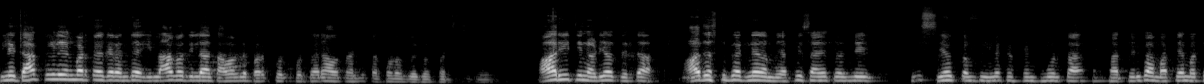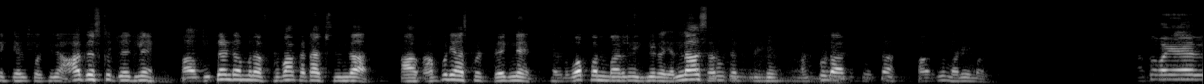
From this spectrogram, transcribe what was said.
ಇಲ್ಲಿ ಡಾಕ್ಟರ್ಗಳು ಏನ್ ಮಾಡ್ತಾ ಇದಾರೆ ಅಂದ್ರೆ ಇಲ್ಲಿ ಆಗೋದಿಲ್ಲ ಅಂತ ಅವಾಗಲೇ ಬರ್ದು ಕೊಟ್ಬಿಡ್ತಾರೆ ಅವ್ರನ್ನ ಕರ್ಕೊಂಡು ಹೋಗ್ಬೇಕು ಪರಿಸ್ಥಿತಿ. ಆ ರೀತಿ ನಡೆಯೋದ್ರಿಂದ ಆದಷ್ಟು ಬೇಗನೆ ನಮ್ಮ ಎಫ್ ಪಿ ಸಾಹೇಬ್ರಲ್ಲಿ ಸೇವ್ ಕಂಪ್ನಿ ಇಲೆಕ್ಟ್ರಿಕ್ ಮೂಲಕ ನಾನು ತಿರ್ಗಾ ಮತ್ತೆ ಮತ್ತೆ ಕೇಳ್ಕೊಳ್ತೀನಿ. ಆದಷ್ಟು ಬೇಗನೆ ಆ ಉದ್ದಂಡಮ್ಮನ ಪ್ರಭಾ ಕಟಾಕ್ಷದಿಂದ ಆ ಕಂಪನಿ ಹಾಸ್ಪಿಟಲ್ ಬೇಗನೆ ಓಪನ್ ಮಾಡಿದ್ರೆ ಇಲ್ಲಿರೋ ಎಲ್ಲಾ ಸಾರ್ವಜನಿಕರಿಗೆ ಅನುಕೂಲ ಆಗುತ್ತೆ ಅಂತ ಅವ್ರಿಗೆ ಮನವಿ ಮಾಡ್ತೀನಿ தங்கவயல்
